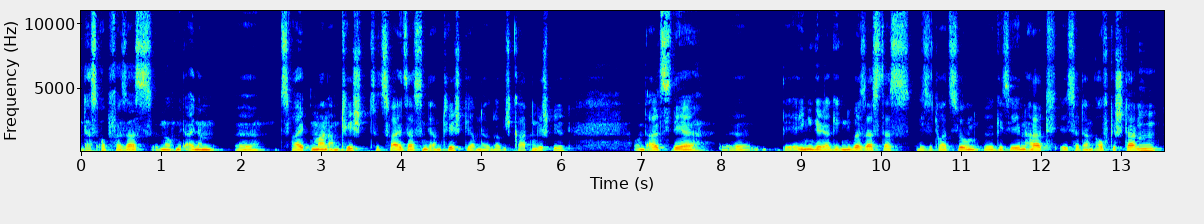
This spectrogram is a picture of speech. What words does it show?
Das Opfer saß noch mit einem äh, zweiten Mann am Tisch. Zu zweit saßen die am Tisch. Die haben da, glaube ich, Karten gespielt. Und als der äh, derjenige, der gegenüber saß, das die Situation äh, gesehen hat, ist er dann aufgestanden,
